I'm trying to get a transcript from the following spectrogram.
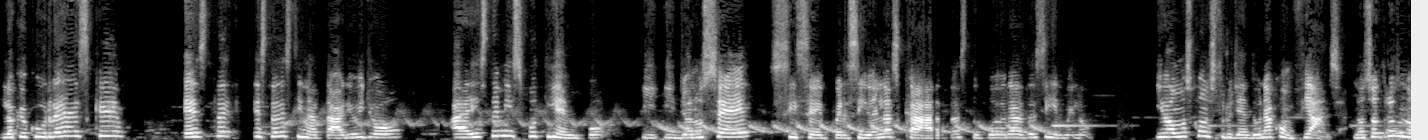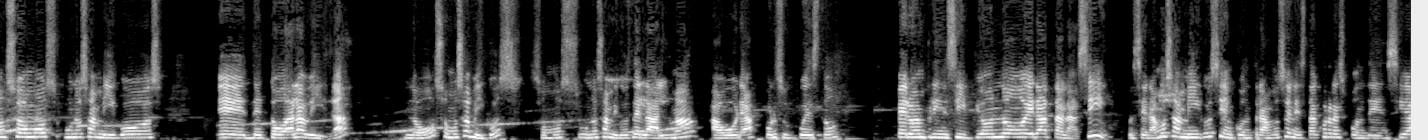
Lo que ocurre es que este, este destinatario y yo, a este mismo tiempo, y, yo no sé si se perciben las cartas, tú podrás decírmelo, y vamos construyendo una confianza. Nosotros no somos unos amigos eh, de toda la vida, no, somos amigos, somos unos amigos del alma, ahora, por supuesto, pero en principio no era tan así. Pues éramos amigos y encontramos en esta correspondencia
